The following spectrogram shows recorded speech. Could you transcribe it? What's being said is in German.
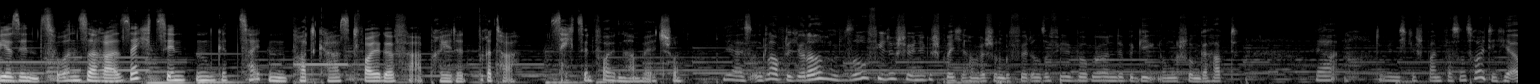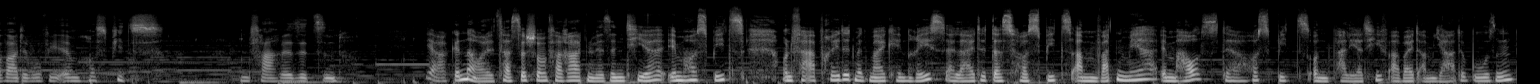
Wir sind zu unserer 16. Gezeiten-Podcast-Folge verabredet. Britta, 16 Folgen haben wir jetzt schon. Ja, ist unglaublich, oder? So viele schöne Gespräche haben wir schon geführt und so viele berührende Begegnungen schon gehabt. Ja, da bin ich gespannt, was uns heute hier erwartet, wo wir im Hospiz in Fahre sitzen. Ja, genau, jetzt hast du schon verraten. Wir sind hier im Hospiz und verabredet mit Mike Hinrichs. Er leitet das Hospiz am Wattenmeer im Haus der Hospiz- und Palliativarbeit am Jadebusen.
